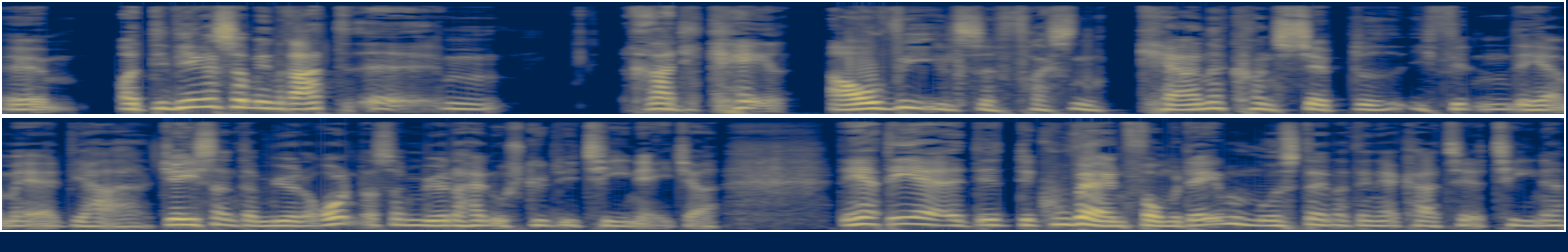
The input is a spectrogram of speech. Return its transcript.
Øh, og det virker som en ret øh, radikal afvielse fra sådan kernekonceptet i filmen, det her med, at vi har Jason, der myrder rundt, og så myrder han uskyldige teenager. Det her, det, er, det, det kunne være en formidabel modstander, den her karakter Tina.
